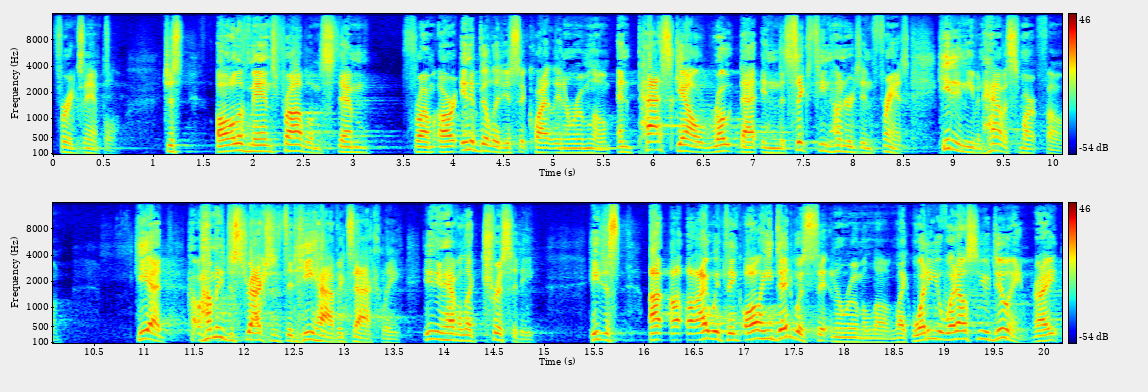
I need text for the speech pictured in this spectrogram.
for example. Just all of man's problems stem from our inability to sit quietly in a room alone. And Pascal wrote that in the 1600s in France. He didn't even have a smartphone. He had, how many distractions did he have exactly? He didn't even have electricity. He just, I, I, I would think all he did was sit in a room alone. Like, what, are you, what else are you doing, right?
